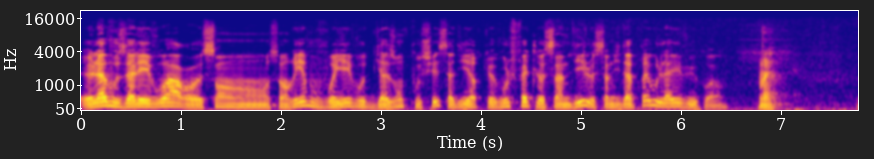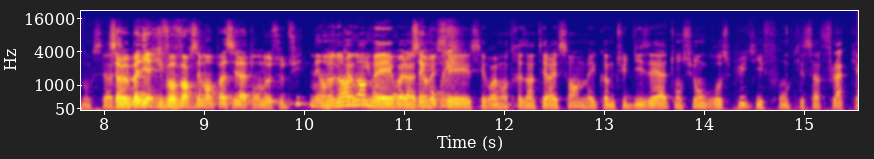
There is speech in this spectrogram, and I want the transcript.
Là, vous allez voir sans, sans rire, vous voyez votre gazon pousser, c'est-à-dire que vous le faites le samedi, le samedi d'après, vous l'avez vu, quoi. Ouais. Donc Ça assez- veut pas dire qu'il faut forcément passer la tondeuse tout de suite, mais en non, tout non, cas, non, oui, mais on- voilà, c'est vraiment très intéressant. Mais comme tu le disais, attention aux grosses pluies qui font que ça flaque.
